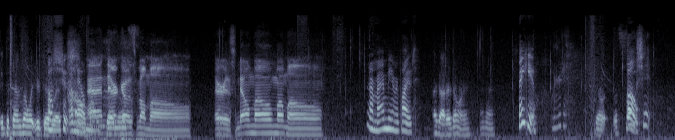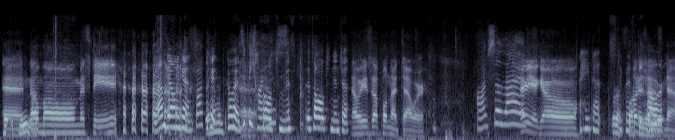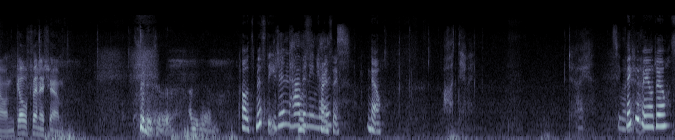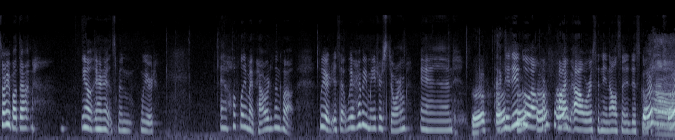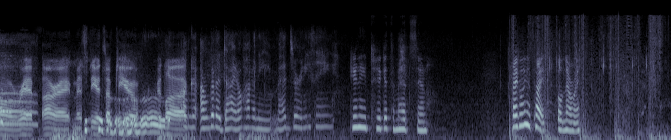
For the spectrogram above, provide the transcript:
it depends on what you're good Oh, with. shoot, I'm down. my and there goodness. goes Momo. There is no Mo Momo. Never mind, I'm being revived. I got her. Don't worry. I got. Her. Thank you. Where did? Yo, let's. Oh. Oh shit! Hey, can you And no not- Mo Misty. Yeah, I'm down again. fuck? Okay, go ahead. Is it Uh, It's all, behind up to us? Mis- it's all up to Ninja. No, he's up on that tower. Oh, I'm still alive. There you go. I hate that What a stupid fucking Put his tower. ass down. Go finish him. Finish her. I mean him. Oh, it's Misty. You didn't have was any trying to meds. No. Oh damn it! Did I see what? Thank I you, had? Banjo. Sorry about that. You know, the internet's been weird. And hopefully my power doesn't go out. Weird is that we're having a major storm, and Uh, it didn't go out for five hours, and then all of a sudden it just goes. Oh, rip. Alright, Misty, it's up to you. Good luck. I'm, luck. go- I'm gonna die. I don't have any meds or anything. You need to get some meds soon. Try going inside. Oh, never mind.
